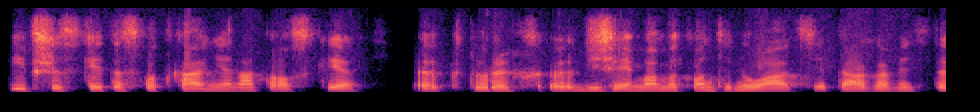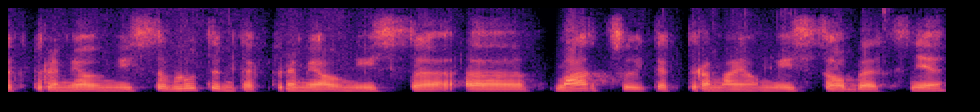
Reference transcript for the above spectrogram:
i wszystkie te spotkania natowskie, których e, dzisiaj mamy kontynuację, tak? a więc te, które miały miejsce w lutym, te, które miały miejsce e, w marcu i te, które mają miejsce obecnie,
